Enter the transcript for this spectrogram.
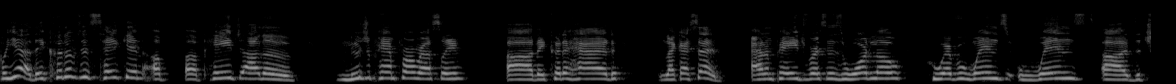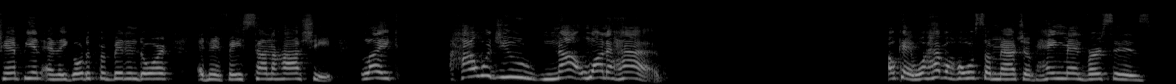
but yeah, they could have just taken a, a page out of New Japan Pro Wrestling. Uh, they could have had, like I said, Adam Page versus Wardlow. Whoever wins, wins, uh, the champion and they go to Forbidden Door and they face Tanahashi. Like, how would you not want to have? Okay, we'll have a wholesome match of Hangman versus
